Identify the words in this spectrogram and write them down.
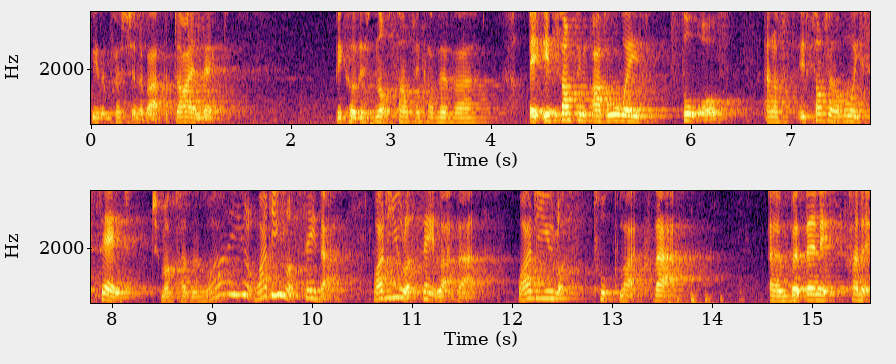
me the question about the dialect, because it's not something I've ever. It's something I've always thought of, and I've, it's something I've always said to my cousins. Why, you, why do you not say that? Why do you not say it like that? Why do you not talk like that? Um, but then it kind of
